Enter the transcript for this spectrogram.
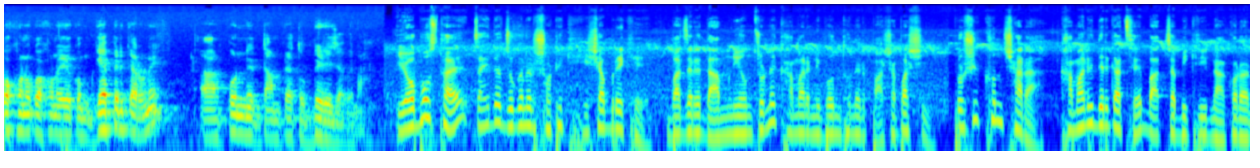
কখনো কখনো এরকম গ্যাপের কারণে আর পণ্যের দামটা এত বেড়ে যাবে না। এই অবস্থায় চাহিদা যোগানের সঠিক হিসাব রেখে বাজারে দাম নিয়ন্ত্রণে খামার নিবন্ধনের পাশাপাশি প্রশিক্ষণ ছাড়া খামারিদের কাছে বাচ্চা বিক্রি না করার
